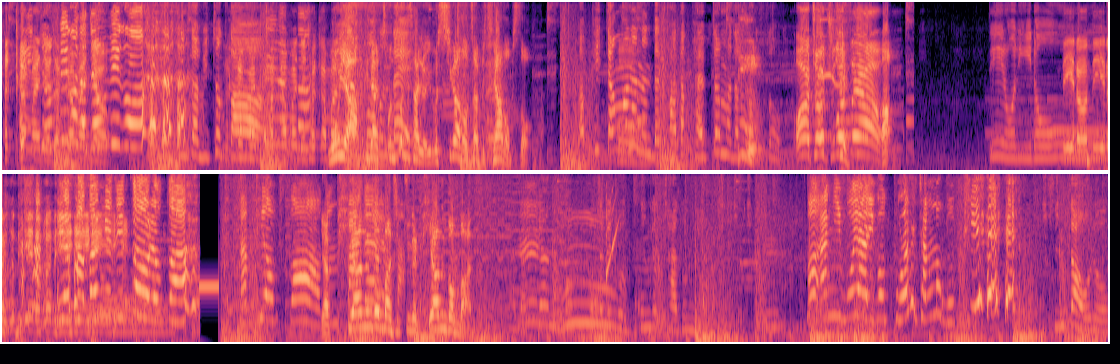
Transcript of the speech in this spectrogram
잠깐만요 좀비고다 잠깐만요. 좀비고. 진짜 미쳤다. 잠깐만 잠깐만요 잠깐만요. 로이야 그냥 천천히 살려 이거 시간 어차피 제한 없어 나 피 짱 많았는데 바닥 밟자마자 죽었어. 어 저 죽었어요. 아. 띠로리로. 니로 니로 니로 니. 얘 4단계 진짜 어렵다. 나 피 없어. 야 좀 피하는. 것만 집중해 피하는 것만 맞아 피하는 거. 어차피 그 공격 자동이야. 어 아니 뭐야 이거 보라색 장막 못 피해. 진짜 어려워.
